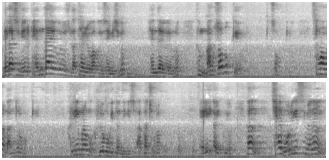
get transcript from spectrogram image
내가 지금 얘를 벤 다이어그램으로 나타내려고 하거든요, 쌤이 지금 벤 다이어그램으로 그럼 만 써볼게요. 써볼게요. 상황을 만들어 볼게요. 그림을 한번 그려보겠다는 얘기지. 아까처럼 A가 있고요. 그러니까 잘 모르겠으면은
